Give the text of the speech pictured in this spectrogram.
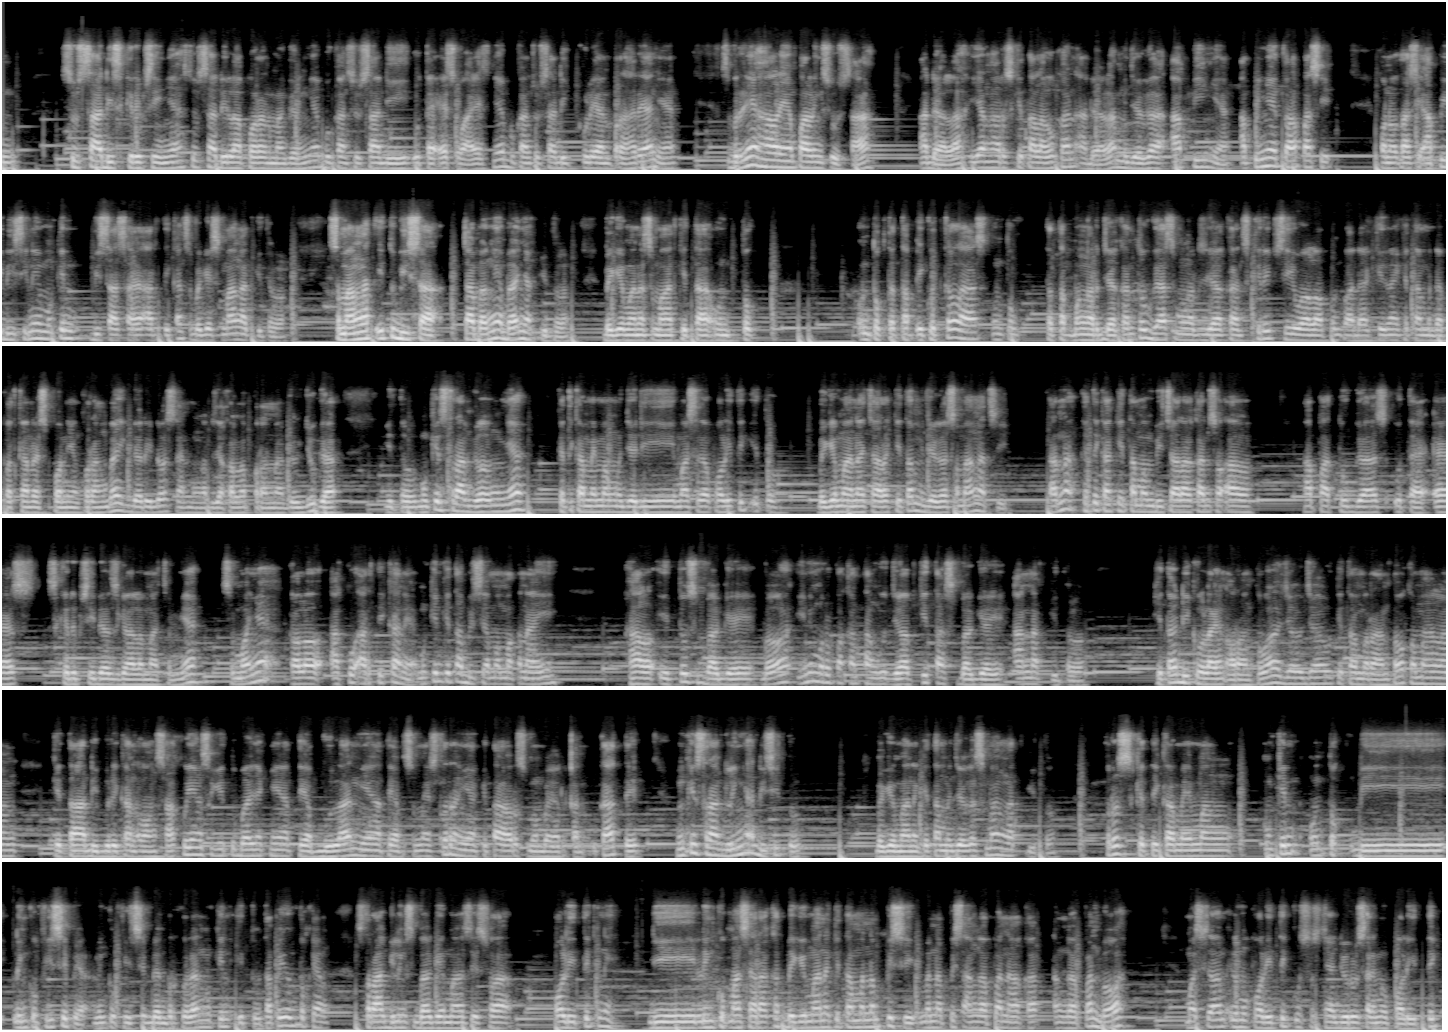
susah di skripsinya, susah di laporan magangnya, bukan susah di UTS UAS-nya, bukan susah di kuliah perhariannya. Sebenarnya hal yang paling susah adalah yang harus kita lakukan adalah menjaga apinya. Apinya itu apa sih? Konotasi api di sini mungkin bisa saya artikan sebagai semangat gitu loh. Semangat itu bisa cabangnya banyak gitu loh. Bagaimana semangat kita untuk untuk tetap ikut kelas, untuk tetap mengerjakan tugas, mengerjakan skripsi, walaupun pada akhirnya kita mendapatkan respon yang kurang baik dari dosen, mengerjakan laporan magang juga, gitu. Mungkin struggle-nya ketika memang menjadi mahasiswa politik itu, bagaimana cara kita menjaga semangat sih. Karena ketika kita membicarakan soal apa tugas UTS, skripsi dan segala macamnya, semuanya kalau aku artikan ya, mungkin kita bisa memaknai hal itu sebagai bahwa ini merupakan tanggung jawab kita sebagai anak gitu loh. Kita dikulain orang tua jauh-jauh, kita merantau ke Malang, kita diberikan uang saku yang segitu banyaknya tiap bulannya, tiap semesternya kita harus membayarkan UKT. Mungkin strugglingnya di situ. Bagaimana kita menjaga semangat gitu. Terus ketika memang mungkin untuk di lingkup fisip ya, lingkup fisip dan perkuliahan mungkin itu. Tapi untuk yang struggling sebagai mahasiswa politik nih, di lingkup masyarakat bagaimana kita menepis sih menepis anggapan anggapan bahwa masalah ilmu politik khususnya jurusan ilmu politik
